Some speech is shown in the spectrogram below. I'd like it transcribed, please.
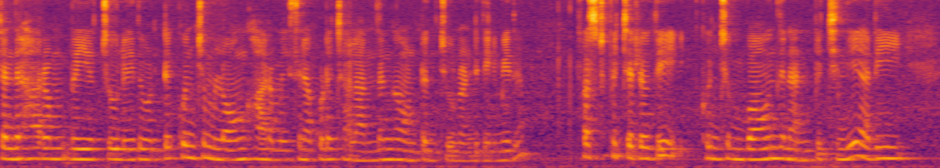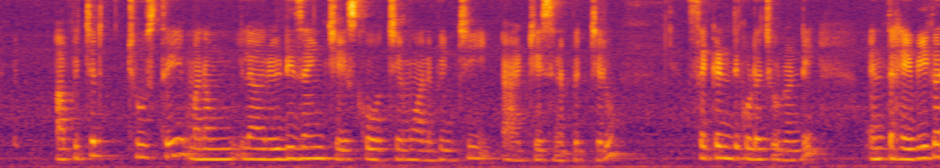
చంద్రహారం వేయొచ్చు లేదు అంటే కొంచెం లాంగ్ హారం వేసినా కూడా చాలా అందంగా ఉంటుంది చూడండి దీని మీద. ఫస్ట్ పిక్చర్లోది కొంచెం బాగుందని అనిపించింది. అది ఆ పిక్చర్ చూస్తే మనం ఇలా రీడిజైన్ చేసుకోవచ్చేమో అనిపించి యాడ్ చేసిన పిక్చరు సెకండ్ది కూడా చూడండి. ఎంత హెవీగా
